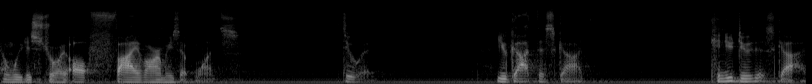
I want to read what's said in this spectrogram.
and we destroy all five armies at once. Do it. You got this, God. Can you do this, God?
